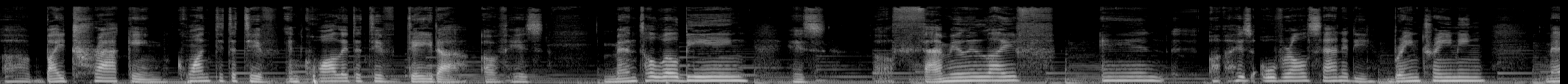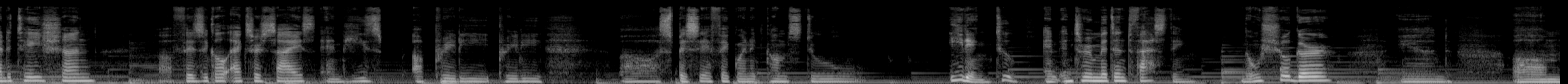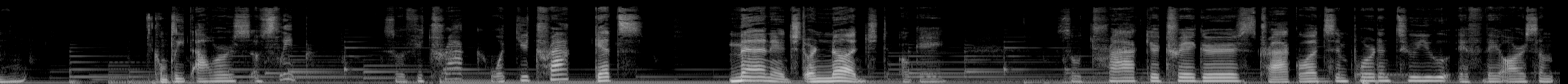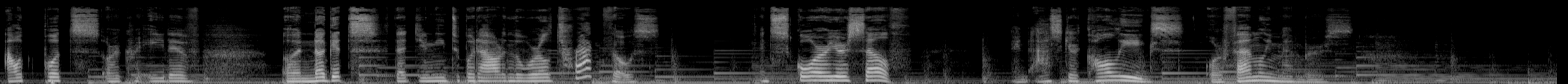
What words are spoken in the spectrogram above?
uh, by tracking quantitative and qualitative data of his mental well being, his uh, family life, and uh, his overall sanity, brain training, meditation, uh, physical exercise, and he's a pretty, pretty uh, specific when it comes to eating too, and intermittent fasting. No sugar, and um, complete hours of sleep. So if you track what you track gets managed or nudged, okay? So track your triggers, track what's important to you. If there are some outputs or creative uh, nuggets that you need to put out in the world, track those and score yourself. And ask your colleagues or family members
